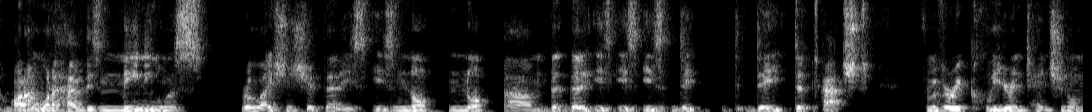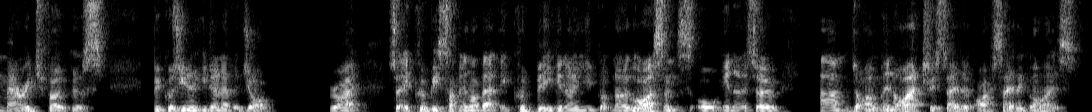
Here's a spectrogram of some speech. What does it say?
Mm-hmm. I don't want to have this meaningless relationship that is is not not um that that is is is de, de, detached from a very clear intentional marriage focus because you know you don't have a job right so it could be something like that it could be you know you've got no license or you know so um and i actually say to i say to guys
